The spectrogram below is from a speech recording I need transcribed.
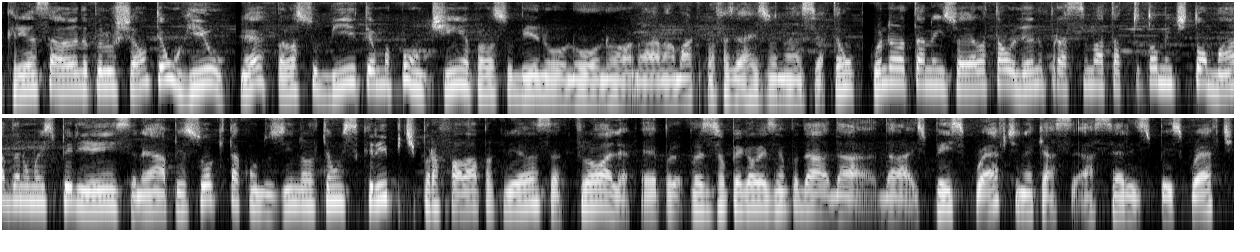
criança anda pelo chão, tem um rio, né? Para ela subir, tem uma pontinha para ela subir no, no- no- na, na máquina para fazer a ressonância. Então, quando ela tá nisso aí, ela tá olhando para cima, ela tá totalmente tomada numa experiência, né? A pessoa que tá conduzindo, ela tem um script para falar para a criança. Fala, olha, é, por, exemplo, se eu pegar o exemplo da, da, da Spacecraft, né? Que é a, a série Spacecraft,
